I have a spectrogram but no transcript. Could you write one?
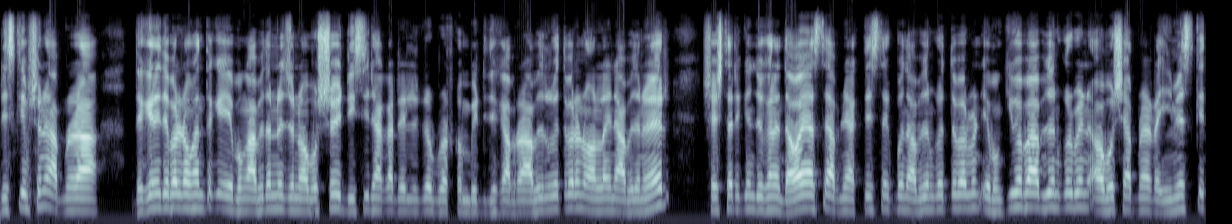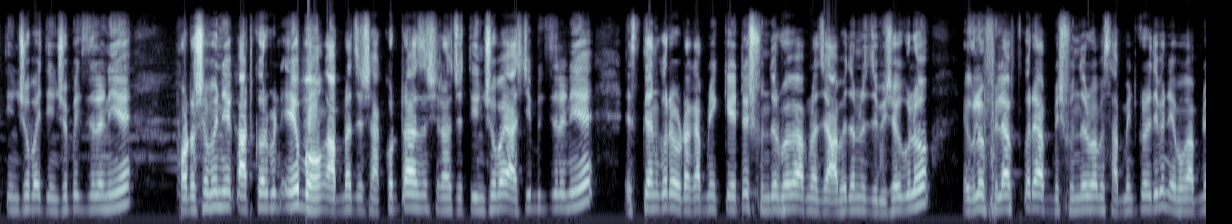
ডিসক্রিপশনে আপনারা দেখে নিতে পারেন ওখান থেকে এবং আবেদনের জন্য অবশ্যই DC Dhaka telegraph dot com BD থেকে আপনারা আবেদন করতে পারেন। অনলাইনে আবেদনের শেষ তারিখ কিন্তু এখানে দেওয়াই আছে। আপনি একত্রিশ তারিখ পর্যন্ত আবেদন করতে পারবেন এবং কীভাবে আবেদন করবেন অবশ্যই আপনার একটা ইমেজকে তিনশো বাই তিনশো পিক্সেলে নিয়ে ফটোশপে নিয়ে কাট করবেন এবং আপনার যে স্বাক্ষরটা আছে সেটা হচ্ছে তিনশো বাই আশি পিক্সেলে নিয়ে স্ক্যান করে ওটাকে আপনি কেটে সুন্দরভাবে আপনার যে আবেদনের যে বিষয়গুলো, এগুলো ফিল আপ করে আপনি সুন্দরভাবে সাবমিট করে দিবেন এবং আপনি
